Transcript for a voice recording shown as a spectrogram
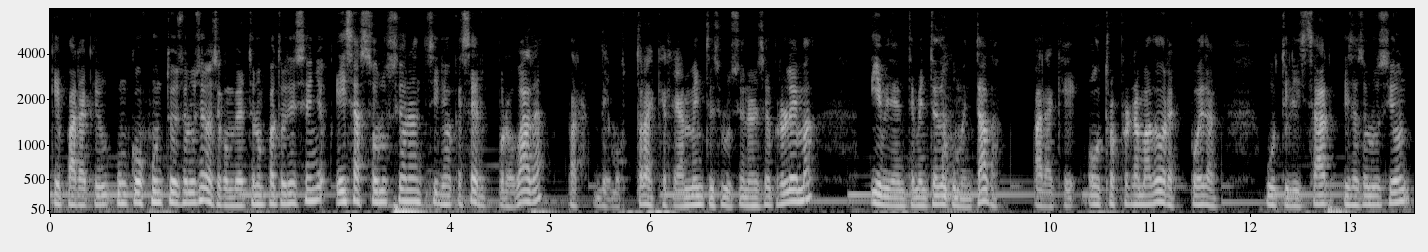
que para que un conjunto de soluciones se convierta en un patrón de diseño, esas soluciones han tenido que ser probadas para demostrar que realmente solucionan ese problema y evidentemente documentadas. Para que otros programadores puedan utilizar esa solución,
